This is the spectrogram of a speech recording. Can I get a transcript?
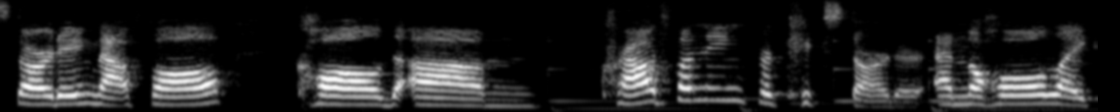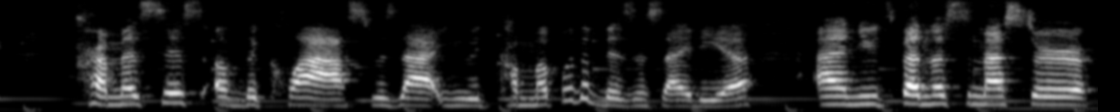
starting that fall called um, crowdfunding for Kickstarter. And the whole like premises of the class was that you would come up with a business idea and you'd spend the semester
